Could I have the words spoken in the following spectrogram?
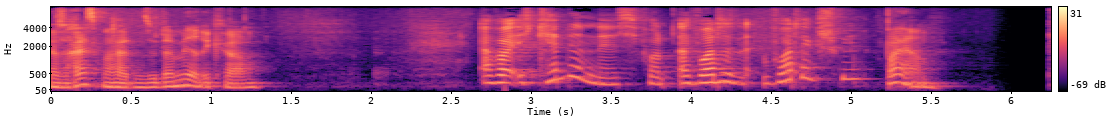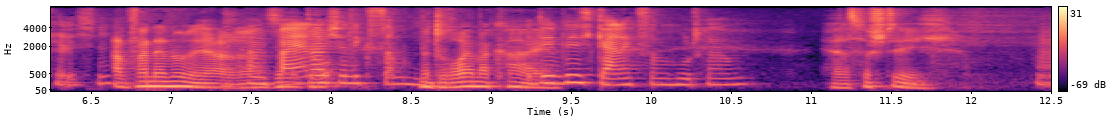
Ja, so heißt man halt in Südamerika. Aber ich kenne den nicht. Von, äh, wo, hat er, wo hat er gespielt? Bayern. Kenne ich nicht. Anfang der Nullerjahre. Mit So Bayern habe ich ja nichts am Hut. Mit Roy Mackay. Mit dem will ich gar nichts am Hut haben. Ja, das verstehe ich. Ja.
